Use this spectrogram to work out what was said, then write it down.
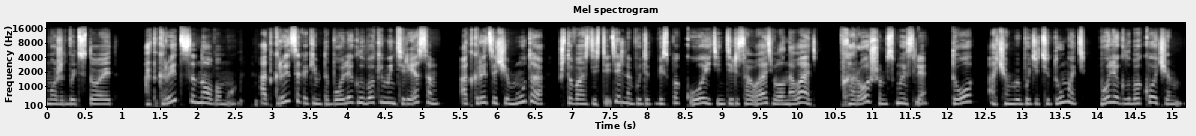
Может быть, стоит открыться новому, открыться каким-то более глубоким интересам, открыться чему-то, что вас действительно будет беспокоить, интересовать, волновать. В хорошем смысле. То, о чем вы будете думать, более глубоко, чем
